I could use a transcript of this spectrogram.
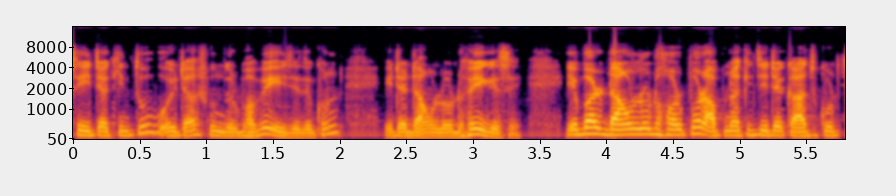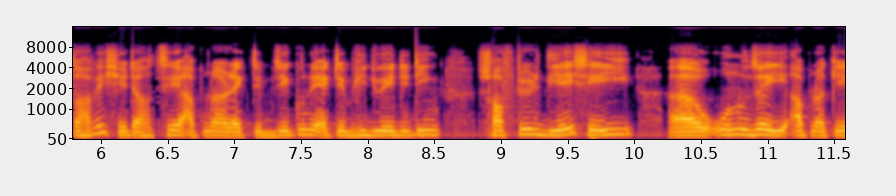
সেইটা কিন্তু ওইটা সুন্দরভাবে এই যে দেখুন এটা ডাউনলোড হয়ে গেছে। এবার ডাউনলোড হওয়ার পর আপনাকে যেটা কাজ করতে হবে সেটা হচ্ছে আপনার একটি যে কোনো একটি ভিডিও এডিটিং সফটওয়্যার দিয়ে সেই অনুযায়ী আপনাকে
